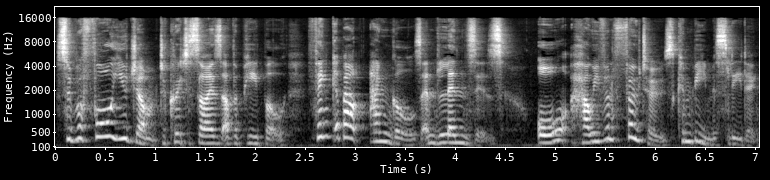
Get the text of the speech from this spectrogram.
So before you jump to criticise other people, think about angles and lenses, or how even photos can be misleading.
